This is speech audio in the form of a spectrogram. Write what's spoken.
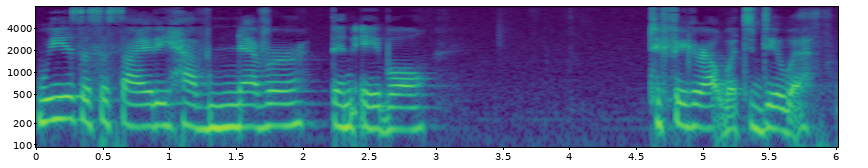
we as a society have never been able to figure out what to do with.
